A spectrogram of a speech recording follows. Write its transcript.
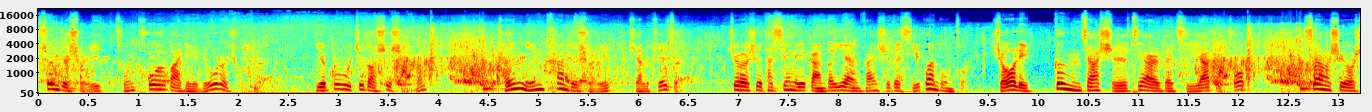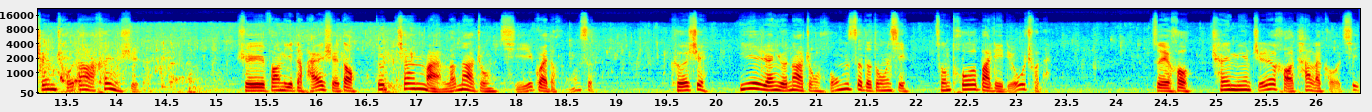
顺着水从拖把里流了出来，也不知道是什么。陈明看着水，撇了撇嘴。这是他心里感到厌烦时的习惯动作，手里更加使劲儿地挤压着拖把，像是有深仇大恨似的。水房里的排水道都沾满了那种奇怪的红色，可是依然有那种红色的东西从拖把里流出来。最后，陈明只好叹了口气，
